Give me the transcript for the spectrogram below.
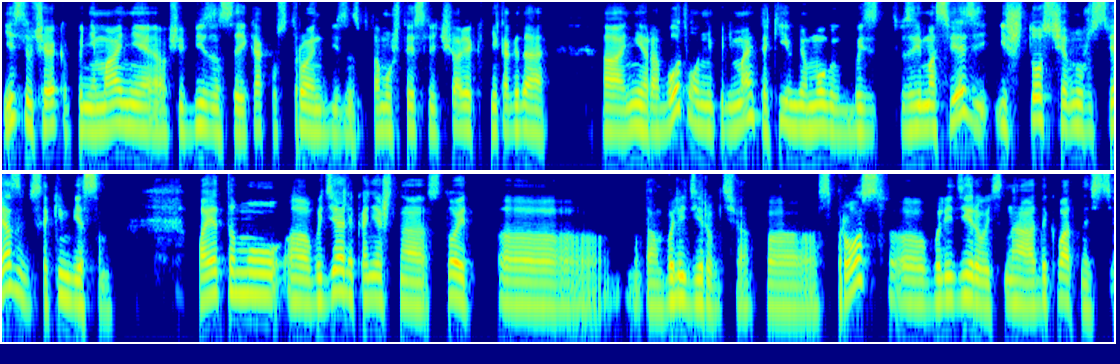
есть ли у человека понимание вообще бизнеса и как устроен бизнес, потому что если человек никогда не работал, он не понимает, какие у него могут быть взаимосвязи и что с чем нужно связывать, с каким весом. Поэтому а, в идеале, конечно, стоит а, ну, там, валидировать а, спрос, валидировать на адекватность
